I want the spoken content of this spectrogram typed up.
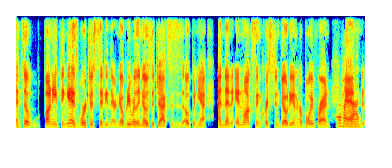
and so funny thing is, we're just sitting there. Nobody really knows that Jax's is open yet. And then in walks in Kristen Doute and her boyfriend, Oh my and god.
